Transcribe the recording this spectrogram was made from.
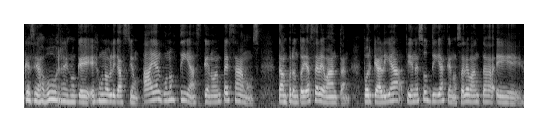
que se aburren o que es una obligación. Hay algunos días que no empezamos tan pronto ellas se levantan, porque Alía tiene sus días que no se levanta eh,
